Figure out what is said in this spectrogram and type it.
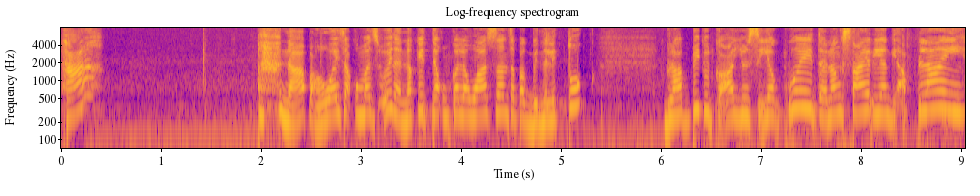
Ha? Ah, Napahuway sa akong Mads. Uy, nanakit na akong kalawasan sa pagbinaliktok. Grabe, good kaayo siya ko eh. Tanang style iyang gi-apply.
